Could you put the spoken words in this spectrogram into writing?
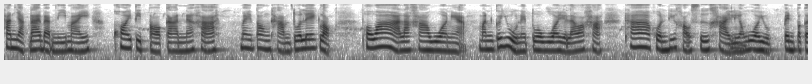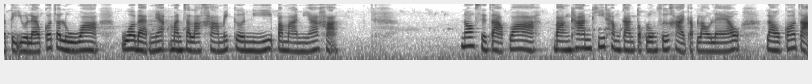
ท่านอยากได้แบบนี้ไหม คอยติดต่อกันนะคะ ไม่ต้องถามตัวเลขหรอก เพราะว่าราคาวัวเนี่ย มันก็อยู่ในตัววัวอยู่แล้วอะค่ะ ถ้าคนที่เขาซื้อขายเลี้ยงวัวอยู่เป็นปกติอยู่แล้ว ก็จะรู้ว่าวัวแบบเนี้ยมันจะราคาไม่เกินนี้ประมาณนี้ค่ะ นอกเสียจากว่า บางท่านที่ทำการตกลงซื้อขายกับเราแล้ว เราก็จะ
